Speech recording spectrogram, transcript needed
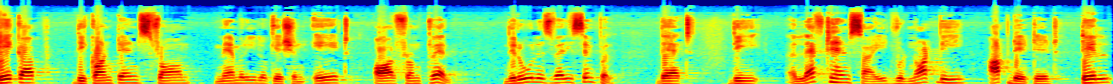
take up the contents from memory location 8 or from 12. The rule is very simple, that the uh, left hand side would not be updated till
